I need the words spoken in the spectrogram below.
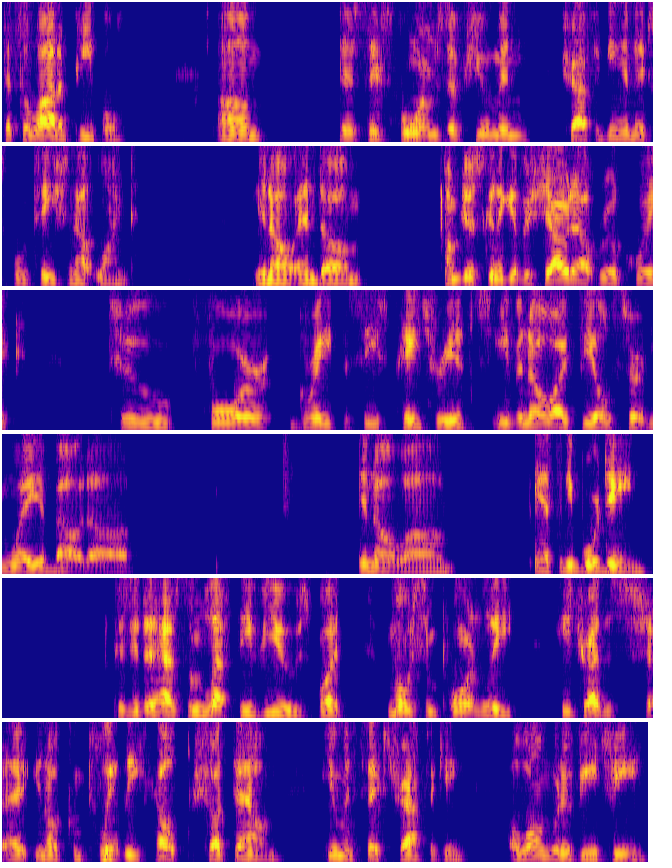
That's a lot of people. Um, there's six forms of human trafficking and exploitation outlined. You know, and um, I'm just going to give a shout out real quick to four great deceased patriots. Even though I feel a certain way about, uh, you know, uh, Anthony Bourdain, because he did have some lefty views, but most importantly, he tried to, sh- uh, you know, completely help shut down human sex trafficking, along with Avicii,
